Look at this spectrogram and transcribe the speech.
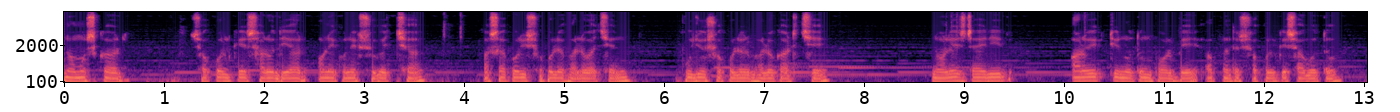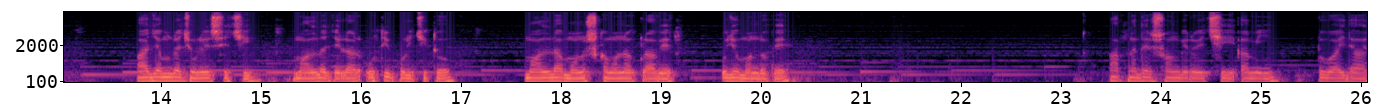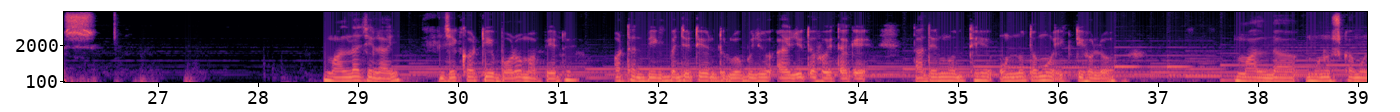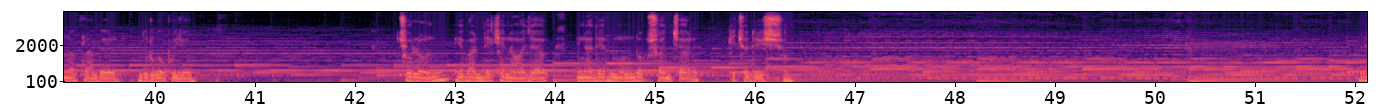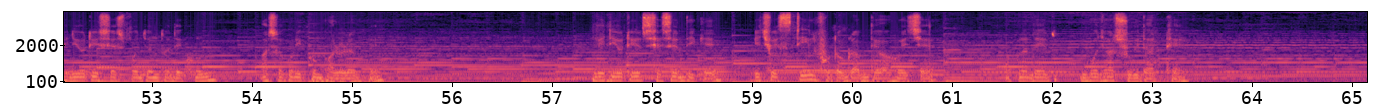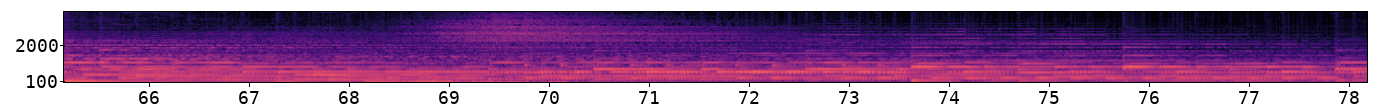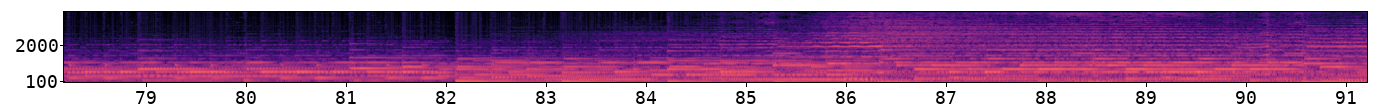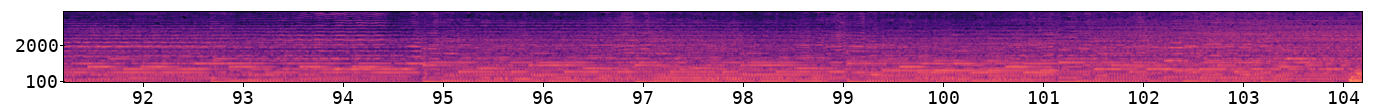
নমস্কার। সকলকে শারদীয়ার অনেক অনেক শুভেচ্ছা। আশা করি সকলে ভালো আছেন। পুজো সকলের ভালো কাটছে। নলেজ ডায়েরির আরও একটি নতুন পর্বে আপনাদের সকলকে স্বাগত। আজ আমরা চলে এসেছি মালদা জেলার অতি পরিচিত মালদা মনস্কামনা ক্লাবের পুজো মণ্ডপে। আপনাদের সঙ্গে রয়েছি আমি টুবাই দাস। মালদা জেলায় যে কটি বড় মাপের, অর্থাৎ বিগ বাজেটের দুর্গাপুজো আয়োজিত হয়ে থাকে, তাদের মধ্যে অন্যতম একটি হলো মালদা মনস্কামনা ক্লাবের দুর্গাপুজো। চলুন এবার দেখে নেওয়া যাক এনাদের মণ্ডপ সজ্জার কিছু দৃশ্য। ভিডিওটি শেষ পর্যন্ত দেখুন। আশা করি খুব ভালো লাগবে। ভিডিওটির শেষের দিকে কিছু স্টিল ফটোগ্রাফ দেওয়া হয়েছে। আপনাদের বোঝার সুবিধার্থে।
